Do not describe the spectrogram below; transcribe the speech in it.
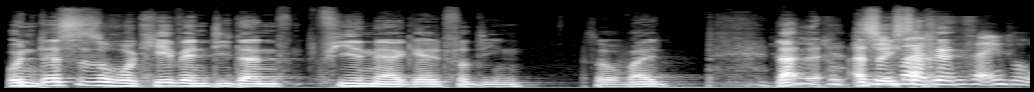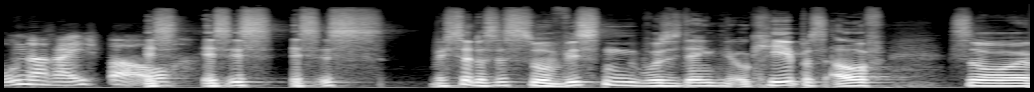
Und das ist auch okay, wenn die dann viel mehr Geld verdienen. So, weil. Okay, also ich sage, Das ist einfach unerreichbar auch. es, es ist, es ist, weißt du, das ist so Wissen, wo sie denken, okay, pass auf, so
